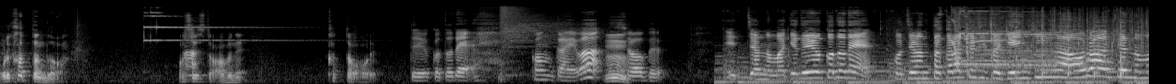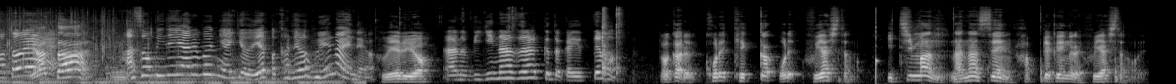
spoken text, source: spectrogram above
俺勝ったんだわ。忘れてたわ危ね勝ったわ俺。ということで今回はうん。勝負、えっちゃんの負けということでこちらの宝くじと現金はオロハくんのもとへ。やったー、遊びでやる分にはいいけどやっぱ金は増えないのよ。増えるよ。あのビギナーズラックとか言っても。わかる？これ結果俺増やしたの1万7800円ぐらい増やしたの俺。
